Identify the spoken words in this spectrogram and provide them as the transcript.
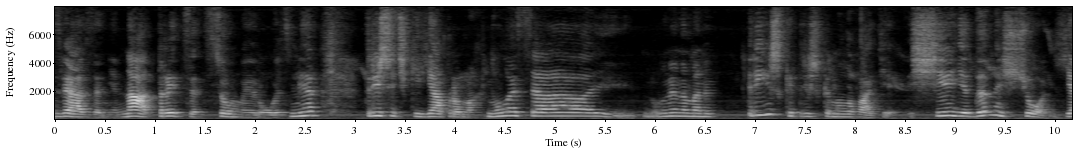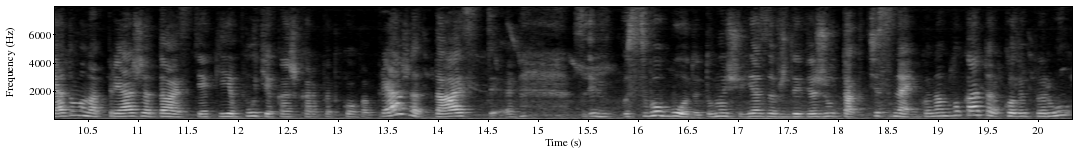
зв'язані на 37 розмір. Трішечки я промахнулася, вони на мене трішки-трішки маловаті. Ще єдине, що я думала, пряжа дасть, як і будь-яка шкарпеткова пряжа, дасть. е, Свободу, тому що я завжди в'яжу так тісненько на блокатор, коли перу,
